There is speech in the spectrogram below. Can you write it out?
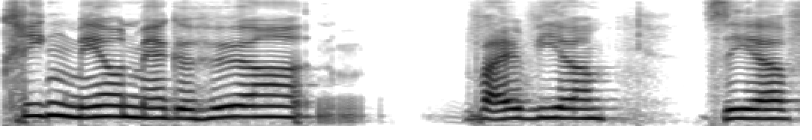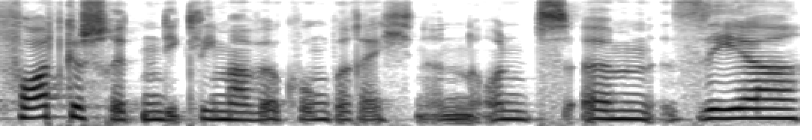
kriegen mehr und mehr Gehör, weil wir sehr fortgeschritten die Klimawirkung berechnen und ähm, sehr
